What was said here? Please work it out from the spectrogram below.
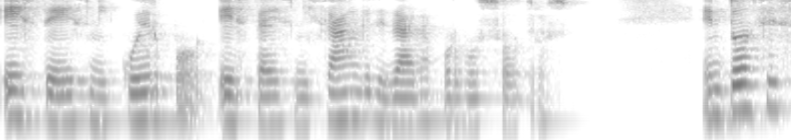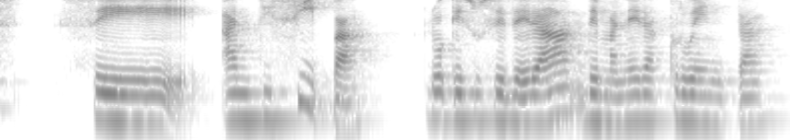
este es mi cuerpo, esta es mi sangre dada por vosotros. Entonces se anticipa lo que sucederá de manera cruenta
